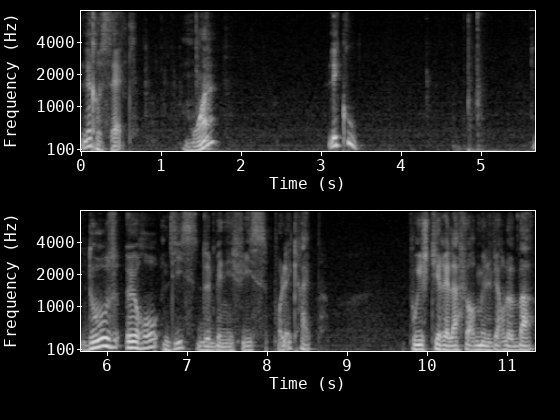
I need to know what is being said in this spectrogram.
les recettes moins les coûts. 12,10 euros de bénéfices pour les crêpes. Puis-je tirer la formule vers le bas?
